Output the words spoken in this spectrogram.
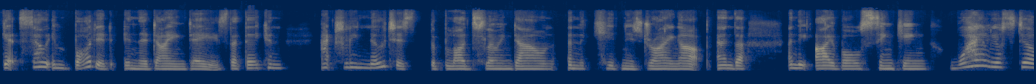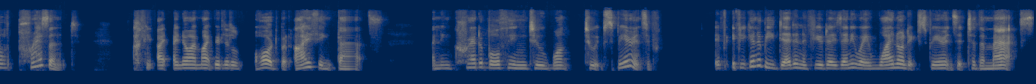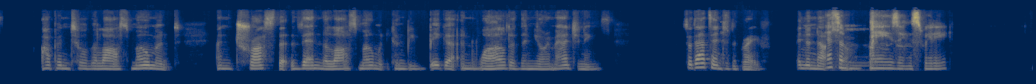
get so embodied in their dying days that they can actually notice the blood slowing down and the kidneys drying up and the and the eyeballs sinking while you're still present I, I know I might be a little odd, but I think that's an incredible thing to want to experience. If, if, if you're going to be dead in a few days anyway, why not experience it to the max up until the last moment and trust that then the last moment can be bigger and wilder than your imaginings? So that's Enter the Grave in a nutshell. That's amazing, sweetie.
